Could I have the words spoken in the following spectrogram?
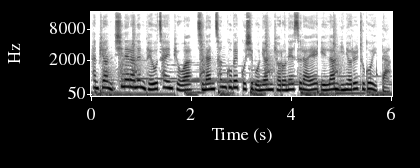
한편 신혜라는 배우 차인표와 지난 1995년 결혼해 슬아의 일남 이녀를 두고 있다.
